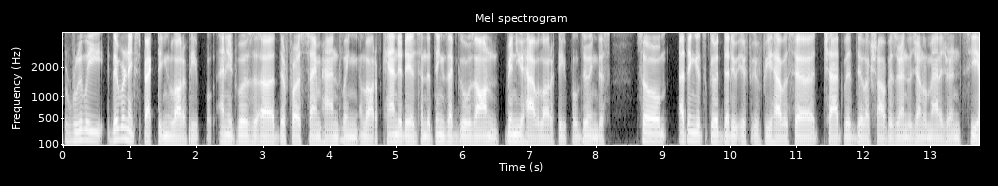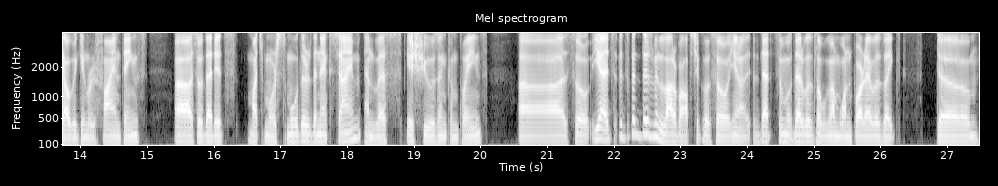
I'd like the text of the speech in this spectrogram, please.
really they weren't expecting a lot of people and it was uh, their first time handling a lot of candidates and the things that goes on when you have a lot of people doing this so I think it's good that if, if we have a uh, chat with the election officer and the general manager and see how we can refine things uh, so that it's much more smoother the next time and less issues and complaints. Uh, so yeah, it's it's been there's been a lot of obstacles. So you know that's that was the one one part I was like um,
